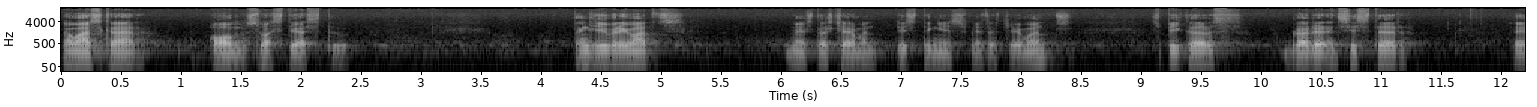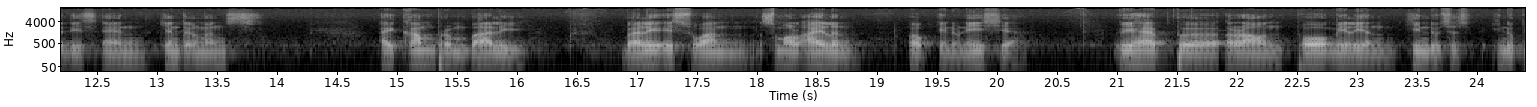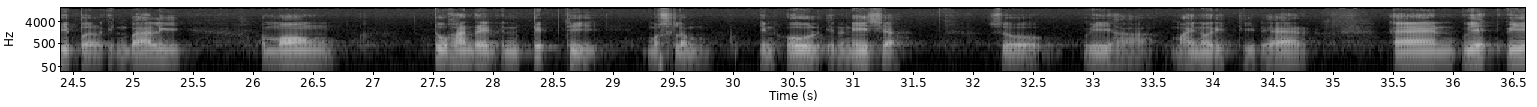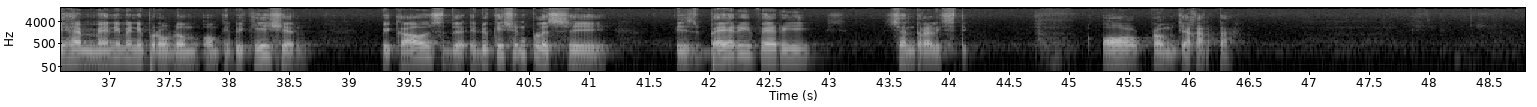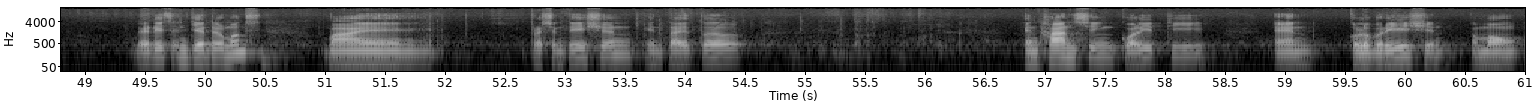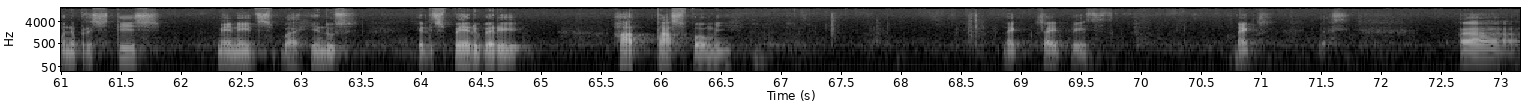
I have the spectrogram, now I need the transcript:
Namaskar, Om Swastiastu. Thank you very much, Mr. Chairman, distinguished Mr. Chairman, speakers, brother and sister, ladies and gentlemen. I come from Bali. Bali is one small island of Indonesia. We have uh, around 4 million Hindu, Hindu people in Bali, among 250 Muslim in whole Indonesia. So we are minority there. And we, we have many, many problems on education because the education policy is very, very centralistic, all from Jakarta. Ladies and gentlemen, my presentation entitled Enhancing Quality and Collaboration Among Universities Managed by Hindus. It is very, very hard task for me. Next slide, please. Next. Yes. Uh,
